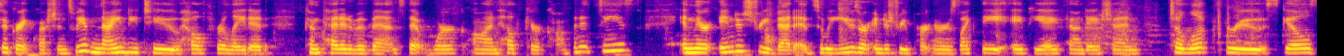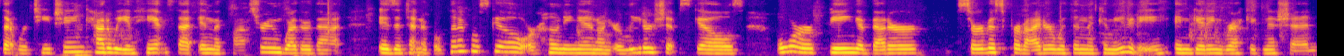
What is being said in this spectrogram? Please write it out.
It's a great question. So we have 92 health related competitive events that work on healthcare competencies and they're industry vetted. So we use our industry partners like the APA Foundation to look through skills that we're teaching. How do we enhance that in the classroom, whether that is a technical clinical skill or honing in on your leadership skills or being a better service provider within the community and getting recognition.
